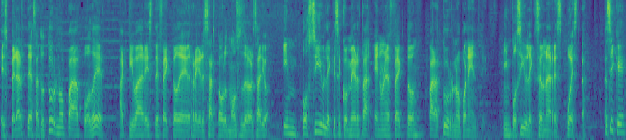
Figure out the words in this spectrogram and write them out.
esperarte hasta tu turno para poder activar este efecto de regresar todos los monstruos del adversario imposible que se convierta en un efecto para turno oponente. Imposible que sea una respuesta. Así que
